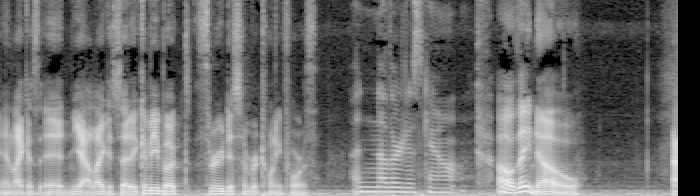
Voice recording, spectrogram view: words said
And like I said, it, yeah, like I said, it can be booked through December 24th. Another discount. Oh, they know. I,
